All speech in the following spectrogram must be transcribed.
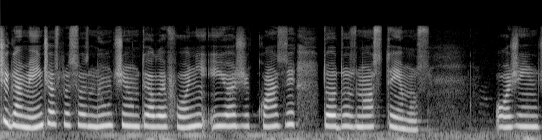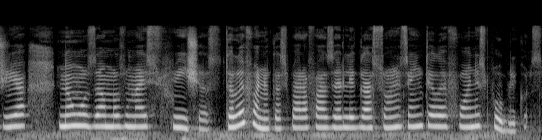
Antigamente as pessoas não tinham telefone e hoje quase todos nós temos. Hoje em dia não usamos mais fichas telefônicas para fazer ligações em telefones públicos.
